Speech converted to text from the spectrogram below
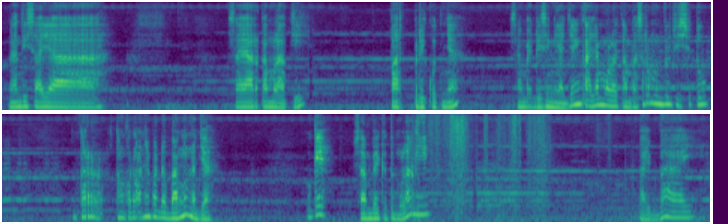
nanti saya saya rekam lagi part berikutnya sampai di sini aja yang kayaknya mulai tambah serem dulu di situ ntar tengkoraknya pada bangun aja. Oke sampai ketemu lagi. Bye bye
